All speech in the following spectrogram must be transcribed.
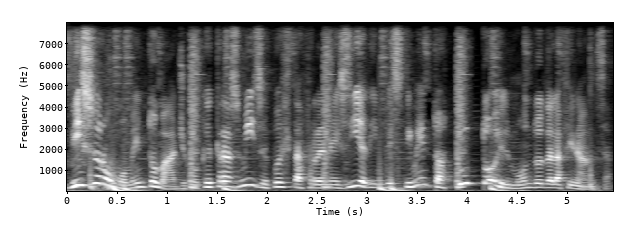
vissero un momento magico che trasmise questa frenesia di investimento a tutto il mondo della finanza.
